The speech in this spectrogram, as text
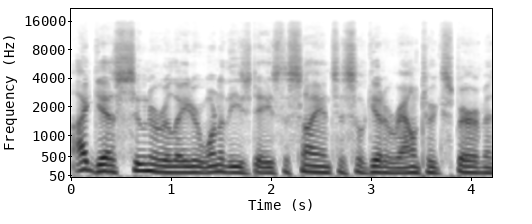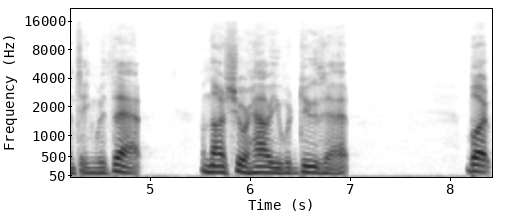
I guess sooner or later, one of these days, the scientists will get around to experimenting with that. I'm not sure how you would do that. But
